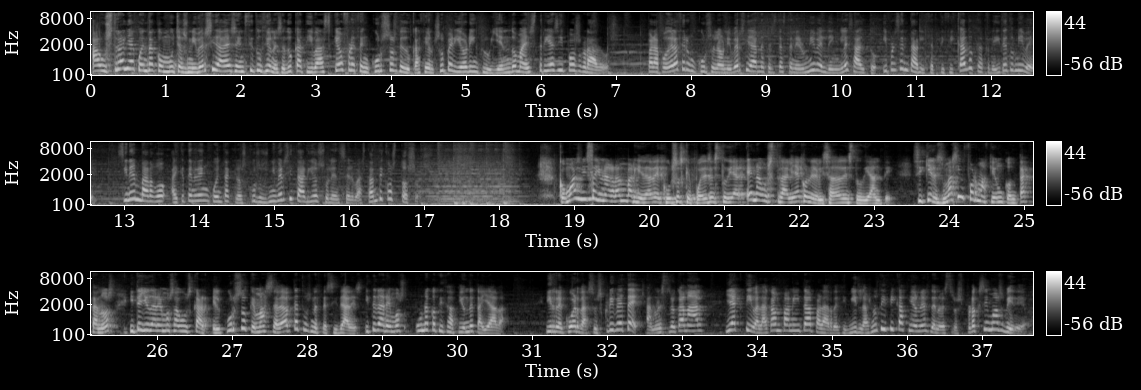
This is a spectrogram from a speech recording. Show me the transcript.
Australia cuenta con muchas universidades e instituciones educativas que ofrecen cursos de educación superior incluyendo maestrías y posgrados. Para poder hacer un curso en la universidad necesitas tener un nivel de inglés alto y presentar el certificado que acredite tu nivel. Sin embargo, hay que tener en cuenta que los cursos universitarios suelen ser bastante costosos. Como has visto hay una gran variedad de cursos que puedes estudiar en Australia con el visado de estudiante. Si quieres más información contáctanos y te ayudaremos a buscar el curso que más se adapte a tus necesidades y te daremos una cotización detallada. Y recuerda suscríbete a nuestro canal y activa la campanita para recibir las notificaciones de nuestros próximos vídeos.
